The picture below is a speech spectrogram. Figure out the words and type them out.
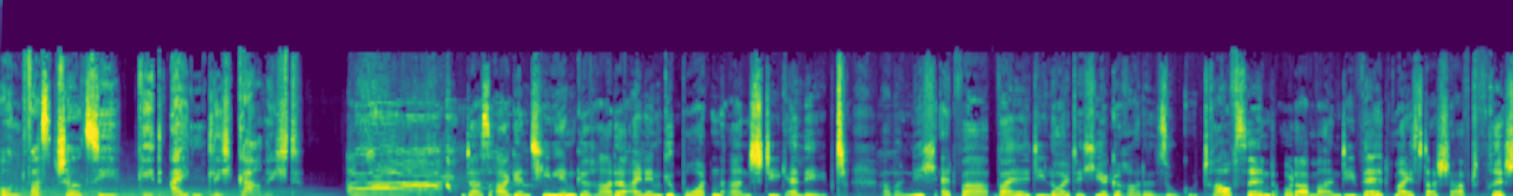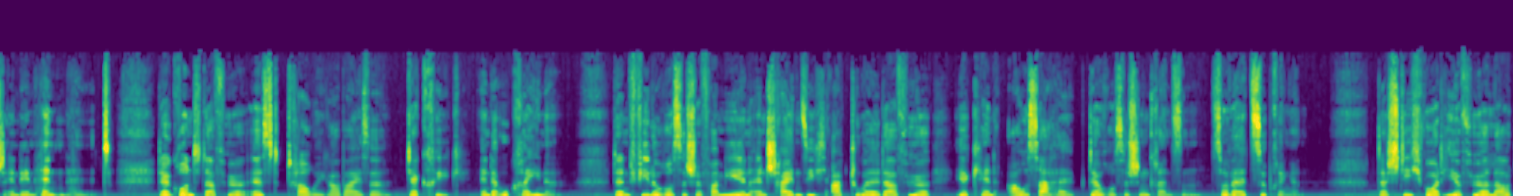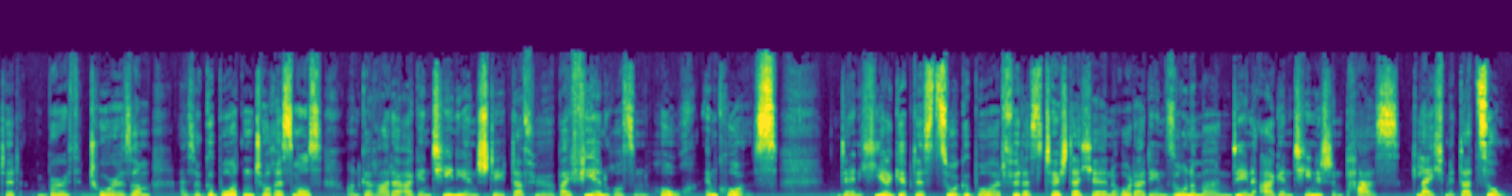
Und was, Chelsea, geht eigentlich gar nicht? Dass Argentinien gerade einen Geburtenanstieg erlebt. Aber nicht etwa, weil die Leute hier gerade so gut drauf sind oder man die Weltmeisterschaft frisch in den Händen hält. Der Grund dafür ist traurigerweise der Krieg in der Ukraine. Denn viele russische Familien entscheiden sich aktuell dafür, ihr Kind außerhalb der russischen Grenzen zur Welt zu bringen. Das Stichwort hierfür lautet Birth Tourism, also Geburtentourismus, und gerade Argentinien steht dafür bei vielen Russen hoch im Kurs. Denn hier gibt es zur Geburt für das Töchterchen oder den Sohnemann den argentinischen Pass gleich mit dazu.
